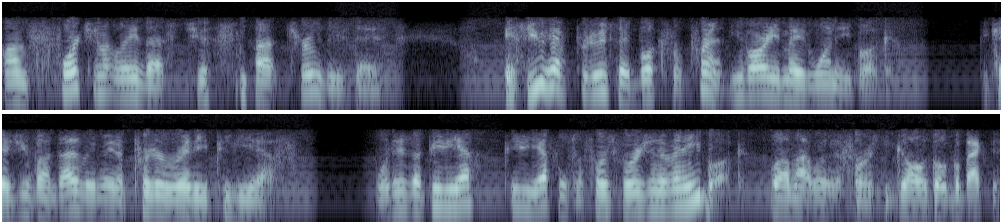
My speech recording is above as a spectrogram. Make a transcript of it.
Unfortunately, that's just not true these days. If you have produced a book for print, you've already made one ebook because you've undoubtedly made a printer-ready PDF. What is a PDF? PDF was the first version of an ebook. Well, not really the first. You go go go back to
